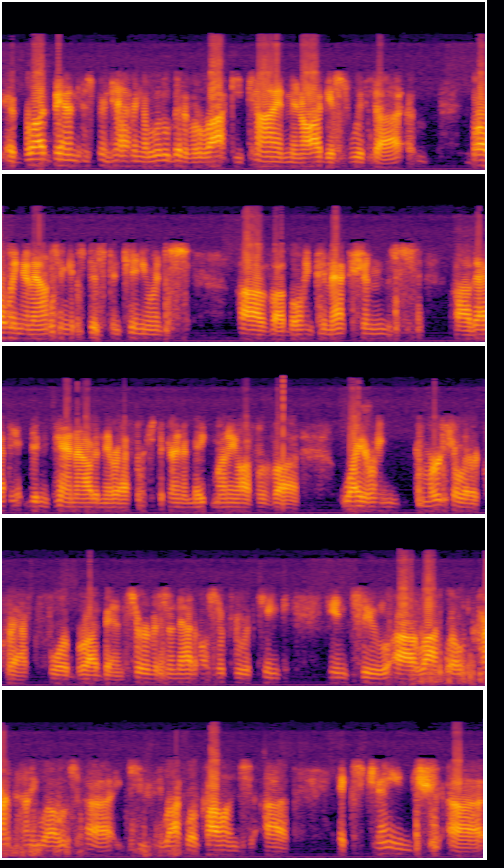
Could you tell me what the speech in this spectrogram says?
Broadband has been having a little bit of a rocky time in August with uh, Boeing announcing its discontinuance of uh, Boeing Connections. Uh, that didn't pan out in their efforts to kind of make money off of uh, wiring commercial aircraft for broadband service, and that also threw a kink into uh, Rockwell Honeywell's, uh, excuse me, Rockwell Collins uh, exchange uh,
